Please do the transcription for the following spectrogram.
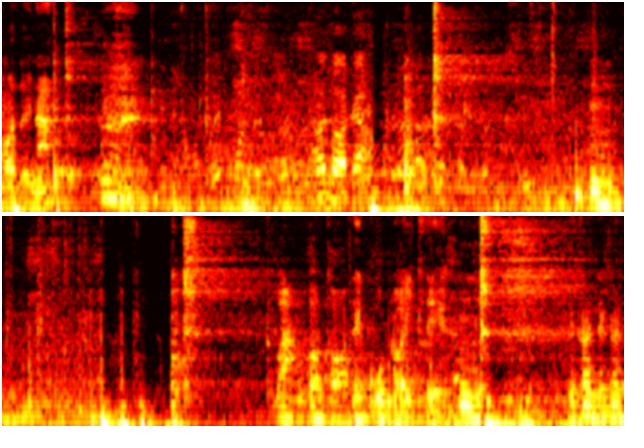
ถอดเลยนะ เอาถอดแล้วอืมว่างก็ถอดให้กูหน่อยสิอืมเดี๋ยวก่อนเดี๋ยวก่อน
